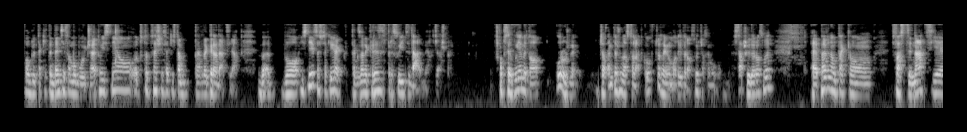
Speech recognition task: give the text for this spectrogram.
w ogóle takie tendencje samobójcze, to istnieją, to, to też jest jakaś tam prawda, gradacja, bo, istnieje coś takiego jak tak zwany kryzys presuicydalny chociażby. Obserwujemy to u różnych, czasami też u nastolatków, czasami u młodych dorosłych, czasem u starszych dorosłych, e, pewną taką fascynację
